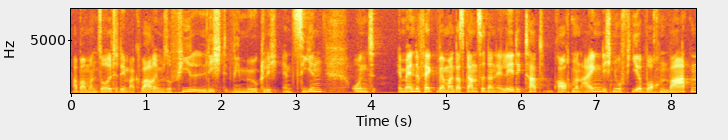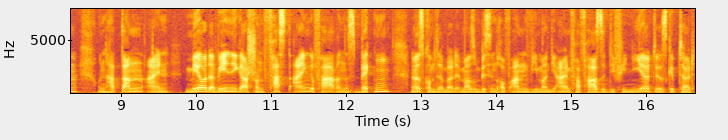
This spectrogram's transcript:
aber man sollte dem Aquarium so viel Licht wie möglich entziehen und im Endeffekt, wenn man das Ganze dann erledigt hat, braucht man eigentlich nur vier Wochen warten und hat dann ein mehr oder weniger schon fast eingefahrenes Becken. Das kommt immer, immer so ein bisschen drauf an, wie man die Einfahrphase definiert. Es gibt halt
